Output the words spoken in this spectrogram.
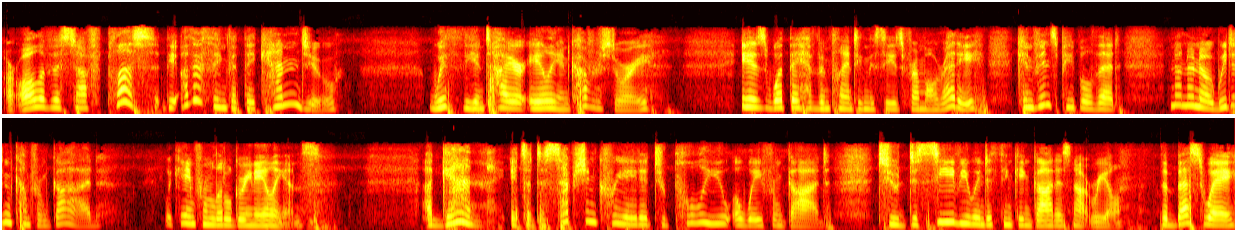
are all of this stuff. Plus, the other thing that they can do with the entire alien cover story is what they have been planting the seeds from already convince people that no, no, no, we didn't come from God. We came from little green aliens. Again, it's a deception created to pull you away from God, to deceive you into thinking God is not real. The best way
